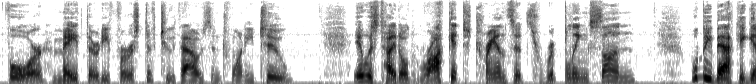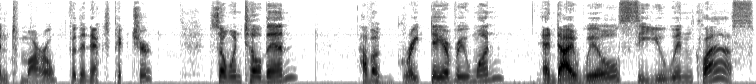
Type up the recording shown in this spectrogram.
for May 31st of 2022. It was titled Rocket Transits Rippling Sun We'll be back again tomorrow for the next picture. So until then, have a great day, everyone, and I will see you in class.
